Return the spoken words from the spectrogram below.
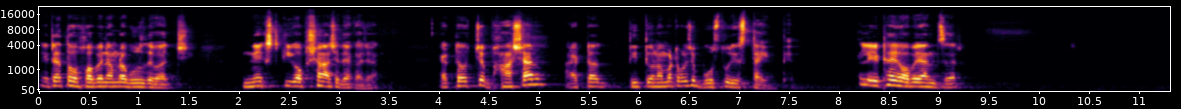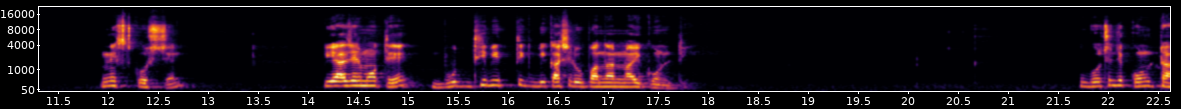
এটা তো হবে না আমরা বুঝতে পারছি। নেক্সট কী অপশান আছে দেখা যাক। একটা হচ্ছে ভাষার আর একটা দ্বিতীয় নাম্বারটা বলছে বস্তুর স্থায়িত্বের। তাহলে এটাই হবে অ্যান্সার নেক্সট কোশ্চেন পেঁয়াজের মতে বুদ্ধিভিত্তিক বিকাশের উপাদান নয় কোনটি? বলছেন যে কোনটা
